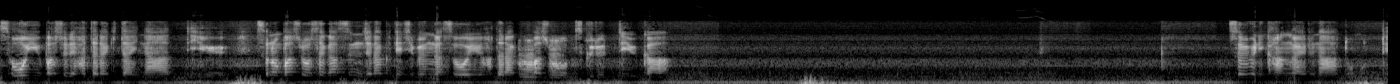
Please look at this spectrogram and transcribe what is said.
そういう場所で働きたいなっていうその場所を探すんじゃなくて自分がそういう働く場所を作るっていうか。そういうふうに考えるなと思って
